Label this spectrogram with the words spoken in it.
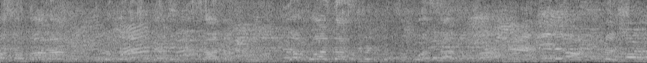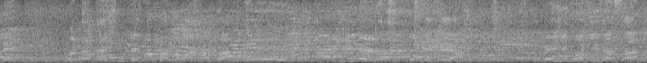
wa Savana sana. ya kwanza siwe kimetusumbua sana. Ingine hakuna shule, tunataka shule hapa na Wasavana. Ingine nataka kuongezea, tumeishi kwa giza sana,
